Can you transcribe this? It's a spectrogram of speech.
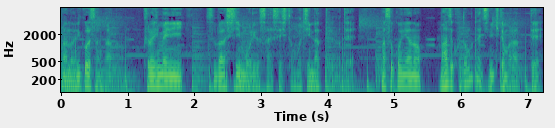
あのニコルさんがあの黒姫に素晴らしい森を再生してお持ちになっているので、まあ、そこにあのまず子どもたちに来てもらって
